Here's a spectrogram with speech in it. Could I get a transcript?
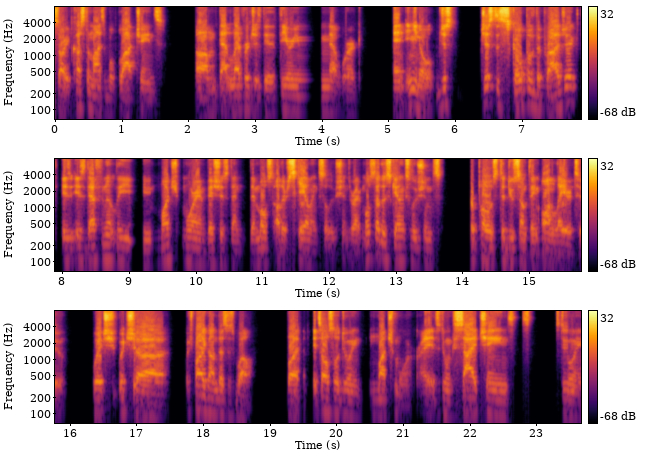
sorry, customizable blockchains um, that leverages the Ethereum network, and, and you know just just the scope of the project is, is definitely much more ambitious than than most other scaling solutions. Right, most other scaling solutions propose to do something on layer two, which which uh, which Polygon does as well, but it's also doing much more. Right, it's doing side chains, it's doing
